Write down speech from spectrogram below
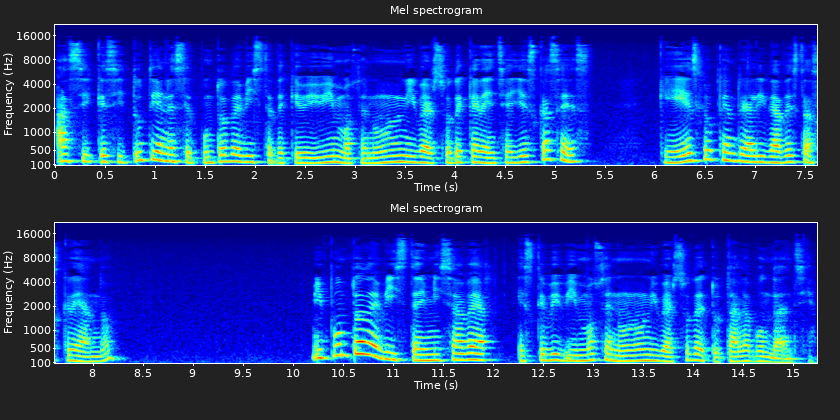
Así que si tú tienes el punto de vista de que vivimos en un universo de carencia y escasez, ¿qué es lo que en realidad estás creando? Mi punto de vista y mi saber es que vivimos en un universo de total abundancia.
